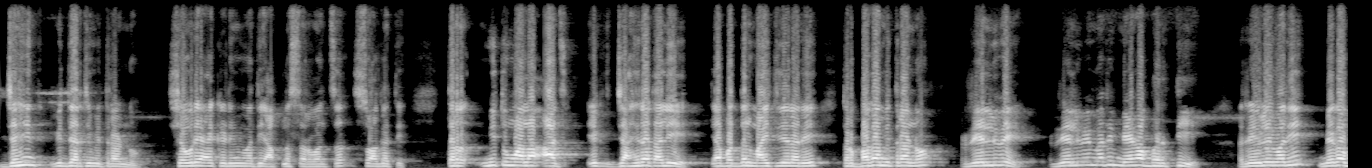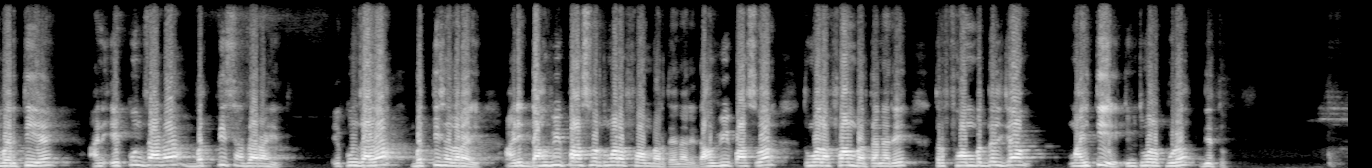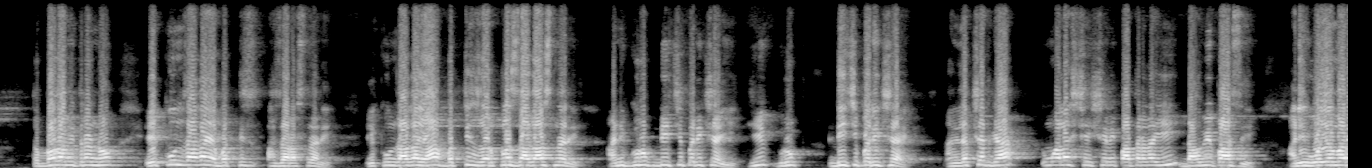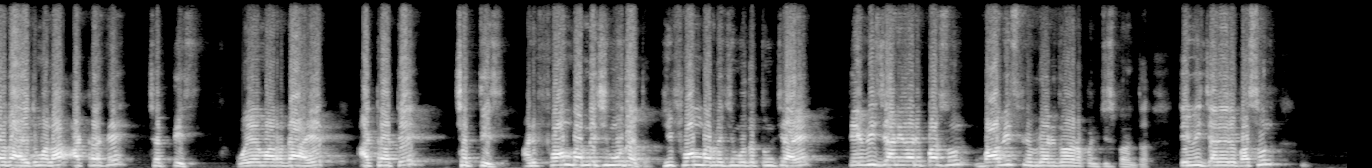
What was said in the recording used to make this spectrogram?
जय हिंद विद्यार्थी मित्रांनो. शौर्य अकॅडमी मध्ये आपलं सर्वांचं स्वागत आहे. तर मी तुम्हाला आज एक जाहिरात आली आहे त्याबद्दल माहिती देणार आहे. तर बघा मित्रांनो रेल्वे रेल्वेमध्ये मेगा भरती आहे. रेल्वेमध्ये मेगा भरती आहे आणि एकूण जागा बत्तीस हजार आहेत. एकूण जागा बत्तीस हजार आहे. आणि दहावी पासवर तुम्हाला फॉर्म भरता येणार आहे. दहावी पासवर तुम्हाला फॉर्म भरता येणार आहे. तर फॉर्मबद्दल ज्या माहिती आहे ती मी तुम्हाला पुढं देतो. तर बघा मित्रांनो एकूण जागा या बत्तीस हजार असणार. आहे एकूण जागा या बत्तीस हजार प्लस जागा असणार. आहे आणि ग्रुप डी ची परीक्षा आहे. ही ग्रुप डी ची परीक्षा आहे. आणि लक्षात घ्या तुम्हाला शैक्षणिक पात्रता ही दहावी पास आहे. आणि वयोमर्यादा आहे तुम्हाला अठरा ते छत्तीस. वयोमर्यादा आहेत अठरा ते छत्तीस. आणि फॉर्म भरण्याची मुदत ही फॉर्म भरण्याची मुदत तुमची आहे तेवीस जानेवारी पासून बावीस फेब्रुवारी दोन हजार पंचवीसपर्यंत. तेवीस जानेवारी पासून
